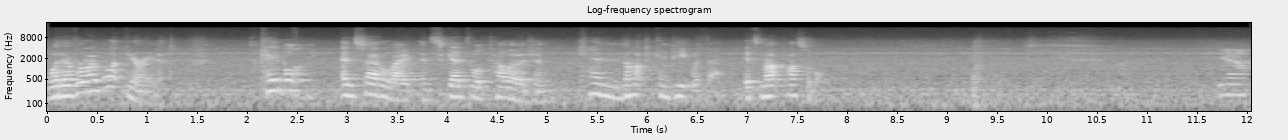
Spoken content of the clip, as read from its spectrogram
whatever I want during it. Cable and satellite and scheduled television cannot compete with that. It's not possible. Yeah,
